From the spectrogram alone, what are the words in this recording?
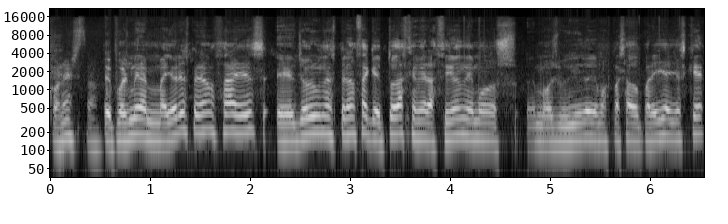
con esto. Eh, Pues mira, mi mayor esperanza es, eh, yo creo una esperanza que toda generación hemos, hemos vivido y hemos pasado por ella, y es que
